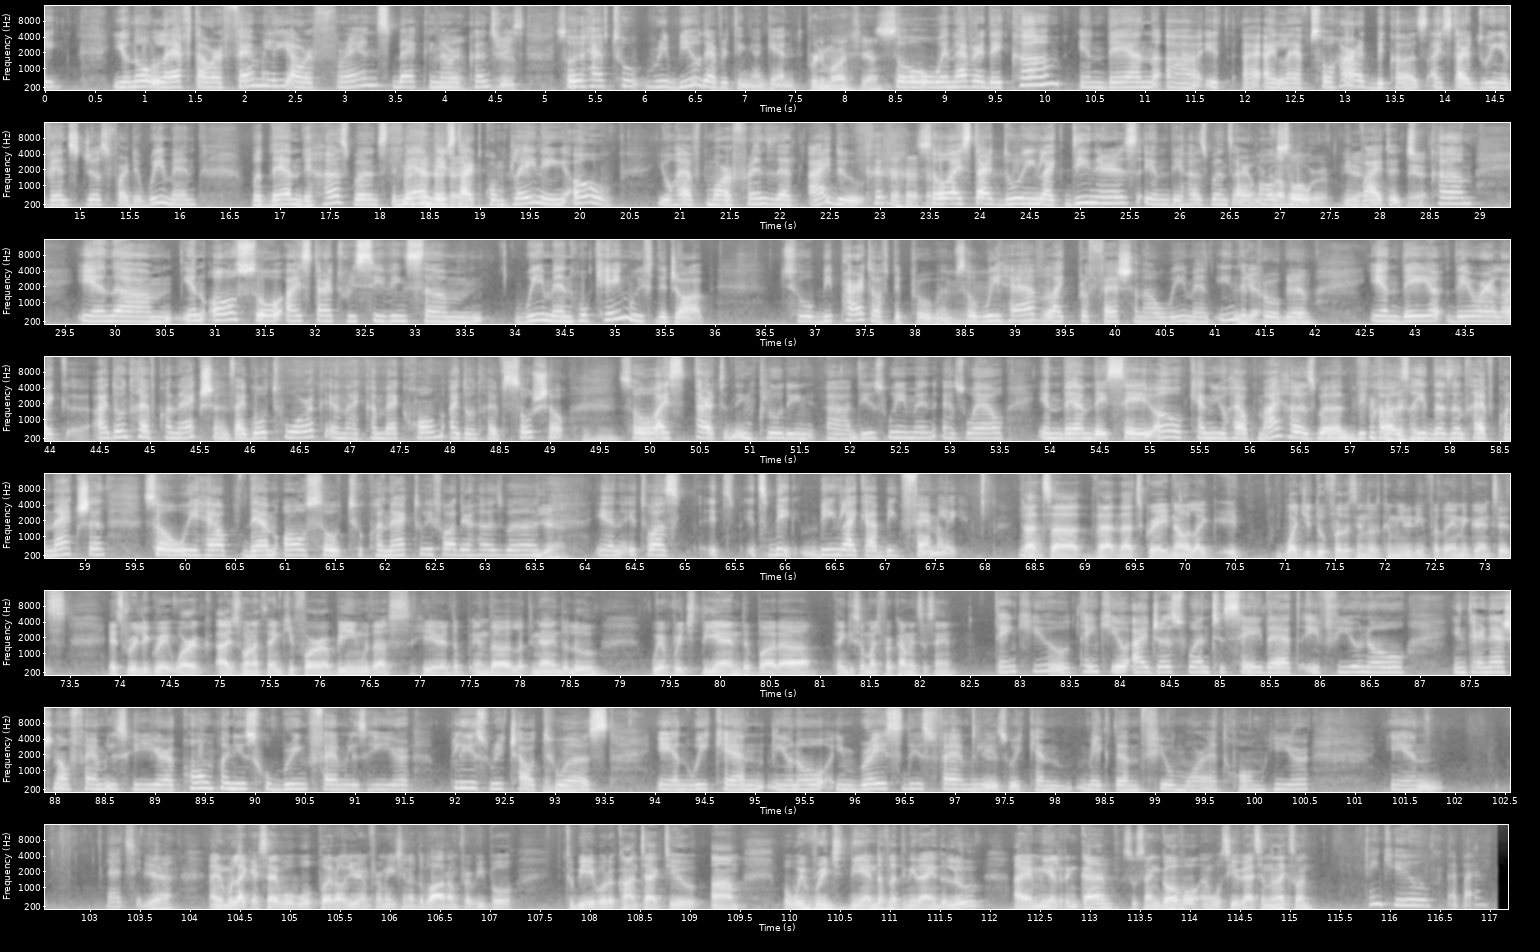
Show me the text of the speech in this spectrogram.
you know left our family, our friends back in our Yeah. countries. So you have to rebuild everything again. Pretty much, yeah. So whenever they come, and then uh, it, I, I left so hard because I started doing events just for the women, but then the husbands, the men, they start complaining. Oh, you have more friends that I do. so I start doing like dinners, and the husbands are Would also over, yeah, invited to yeah. come. And um, and also I start receiving some women who came with the job to be part of the program. so we Mm, have okay. like professional women in the Yeah, program. And they they were like, I don't have connections. I go to work and I come back home. I don't have social. Mhm. So I started including uh, these women as well. And then they say, Oh, can you help my husband because he doesn't have connection? So we help them also to connect with other husbands. Yeah. And it was, it's, it's big, being like a big family. Yeah. That's uh that that's great. No, like it what you do for the St. Louis community and for the immigrants, it's it's really great work. I just want to thank you for being with us here the, in the Latina in the Lou. We have reached the end, but uh, thank you so much for coming, Suzanne. Thank you. Thank you. I just want to say that if you know international families here, companies who bring families here, please reach out to Mhm. us and we can, you know, embrace these families. We can make them feel more at home here. And that's it. Yeah, and like I said, we'll, we'll put all your information at the bottom for people to be able to contact you. Um, but we've reached the end of Latinidad in the Lou. I am Miguel Rincan, Susan Gobbo, and we'll see you guys in the next one. Thank you. Bye bye.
